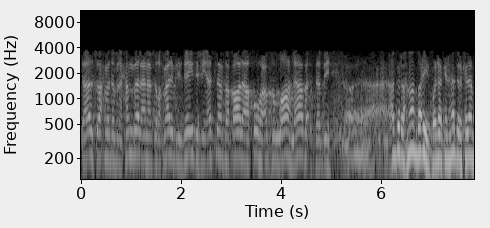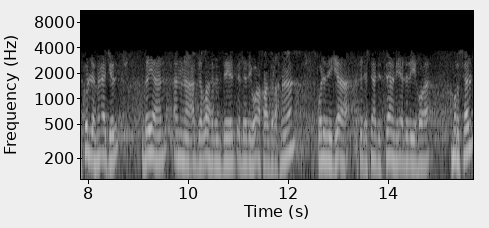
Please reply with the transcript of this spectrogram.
سألت أحمد بن حنبل عن عبد الرحمن بن زيد بن أسلم فقال أخوه عبد الله لا بأس به. آه، عبد الرحمن ضعيف ولكن هذا الكلام كله من أجل بيان أن عبد الله بن زيد الذي هو أخو عبد الرحمن والذي جاء في الإسناد الثاني الذي هو مرسل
